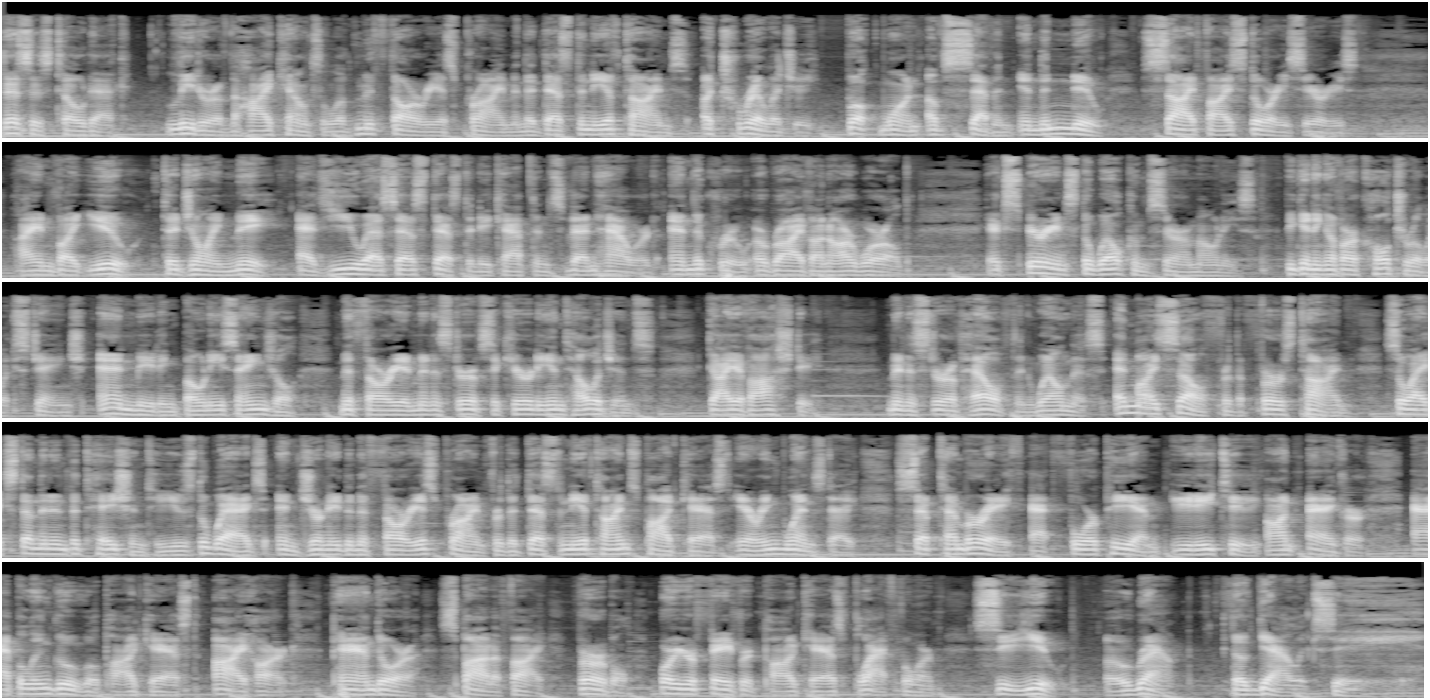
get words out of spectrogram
This is Todek, leader of the High Council of Mytharius Prime in the Destiny of Times, a trilogy, book one of seven in the new sci fi story series. I invite you to join me as USS Destiny Captain Sven Howard and the crew arrive on our world. Experience the welcome ceremonies, beginning of our cultural exchange, and meeting Bonis Angel, Mytharian Minister of Security Intelligence, Guy Vashti, Minister of Health and Wellness, and myself for the first time, so I extend an invitation to use the WAGs and journey to Mytharius Prime for the Destiny of Times podcast airing Wednesday, September 8th at 4 p.m. EDT on Anchor, Apple and Google Podcast, iHeart, Pandora, Spotify, Verbal, or your favorite podcast platform. See you around the galaxy.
